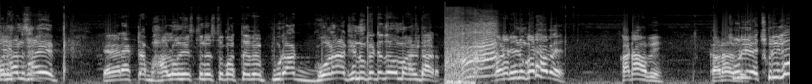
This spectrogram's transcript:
প্রধান সাহেব এর একটা ভালো হেস্ত নেস্ত করতে হবে পুরা গোড়া ঠেনু কেটে দেবো মালটার। কটা ঢিনু কাটা হবে? কাটা হবে। কাটা হবে। ছুরিলে ছুরিলে?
